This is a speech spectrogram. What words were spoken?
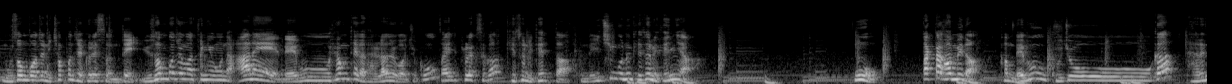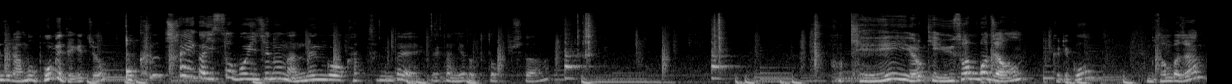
무선 버전이 첫 번째 그랬었는데 유선 버전 같은 경우는 안에 내부 형태가 달라져가지고 side flex가 개선이 됐다. 근데 이 친구는 개선이 됐냐? 오 딱딱합니다. 그럼 내부 구조가 다른지를 한번 보면 되겠죠. 뭐 큰 차이가 있어 보이지는 않는 것 같은데 일단 얘도 뜯어봅시다. 오케이 이렇게 유선 버전 그리고 무선 버전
